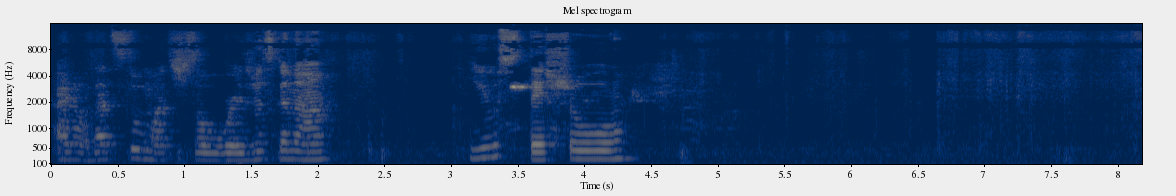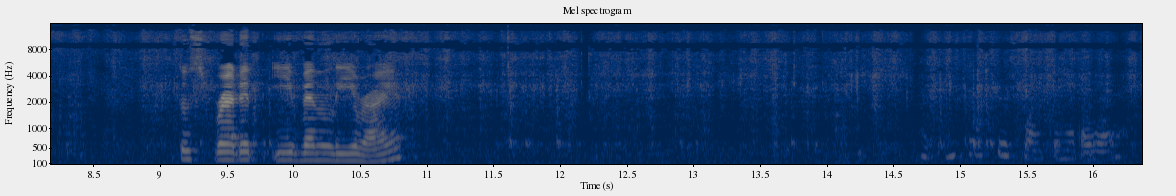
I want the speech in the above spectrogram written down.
I know that's too much. So we're just gonna use tissue to spread it evenly, right? I think that's just wiping it away.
